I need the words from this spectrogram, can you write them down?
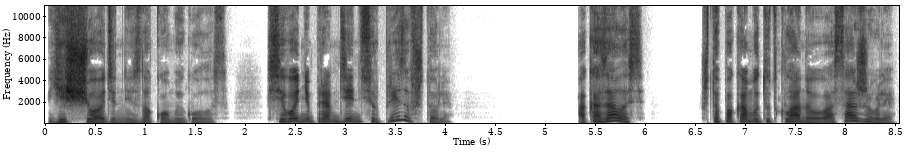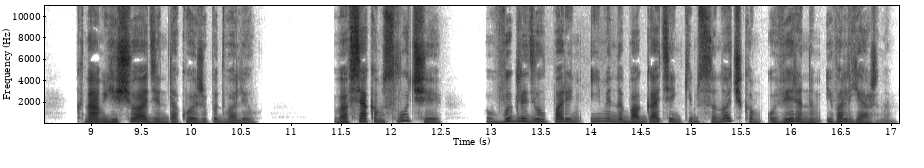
Еще один незнакомый голос. Сегодня прям день сюрпризов, что ли? Оказалось, что пока мы тут кланового осаживали, к нам еще один такой же подвалил. Во всяком случае, выглядел парень именно богатеньким сыночком, уверенным и вальяжным.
